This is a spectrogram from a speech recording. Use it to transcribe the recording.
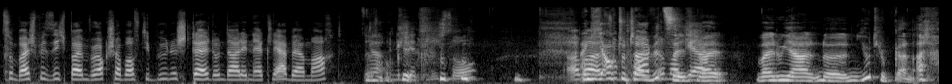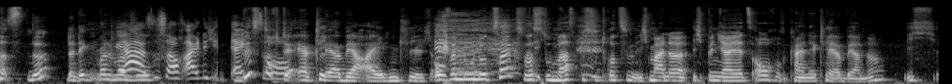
zum Beispiel sich beim Workshop auf die Bühne stellt und da den Erklärbär macht. Das Ja, bin okay. ich jetzt nicht so. Aber Eigentlich auch Support total witzig, weil, weil du ja ne, einen YouTube-Kanal hast, ne? Da denkt man immer Ja, so, es ist auch eigentlich du bist doch der Erklärbär eigentlich. Auch wenn du nur zeigst, was du machst, bist du trotzdem. Ich meine, ich bin ja jetzt auch kein Erklärbär, ne? Ich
